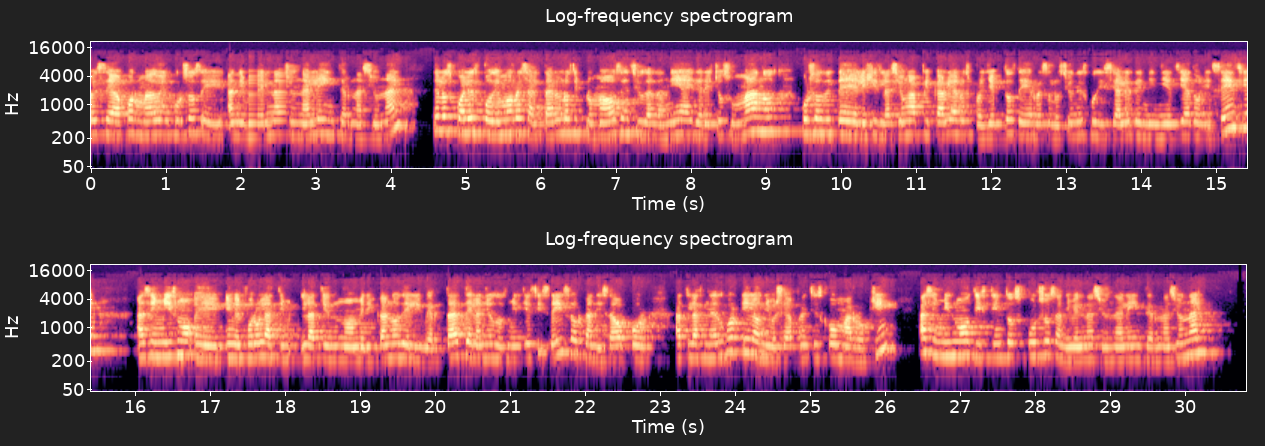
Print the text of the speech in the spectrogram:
pues se ha formado en cursos eh, a nivel nacional e internacional, de los cuales podemos resaltar los diplomados en ciudadanía y derechos humanos, cursos de, legislación aplicable a los proyectos de resoluciones judiciales de niñez y adolescencia, Asimismo, eh, en el Foro Latinoamericano de Libertad del año 2016, organizado por Atlas Network y la Universidad Francisco Marroquín, asimismo distintos cursos a nivel nacional e internacional.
